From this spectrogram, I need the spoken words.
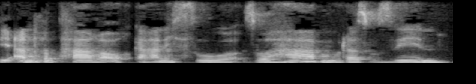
die andere Paare auch gar nicht so, so haben oder so sehen?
